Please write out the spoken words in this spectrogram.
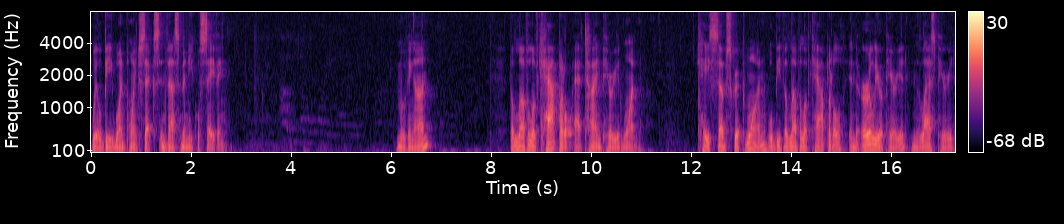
will be 1.6. Investment equals saving. Moving on. The level of capital at time period 1. K subscript 1 will be the level of capital in the earlier period, in the last period,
